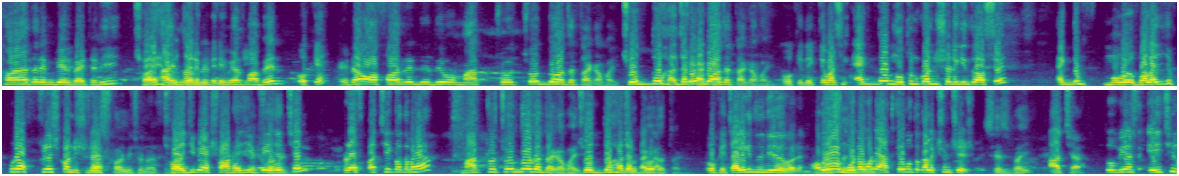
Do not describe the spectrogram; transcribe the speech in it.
ছয় হাজার এমবি এর ব্যাটারি 6000 mAh ফিঙ্গার। পাবেন। ওকে এটাও অফার দিয়ে দেবো মাত্র চোদ্দ হাজার টাকা ভাই। চোদ্দ হাজার চোদ্দ টাকা। হাজার টাকা ভাই। ওকে দেখতে পাচ্ছেন একদম নতুন কন্ডিশনে কিন্তু আছে। একদম বলা যায় যে পুরো ফ্রেশ কন্ডিশনে ফ্রেশ আছে। কন্ডিশন আছে। ছয় জিবি একশো আঠাশ জিবি পেয়ে যাচ্ছেন। প্রাইস পাচ্ছি কত ভাইয়া? মাত্র চোদ্দ হাজার টাকা ভাই। চোদ্দ হাজার টাকা। 14,000 টাকা। ওকে চাইলে কিন্তু দিতে পারেন। তো মোটামুটি আজকের মতো কালেকশন শেষ। শেষ ভাই। আচ্ছা তো ভিউয়ার্স এই ছিল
